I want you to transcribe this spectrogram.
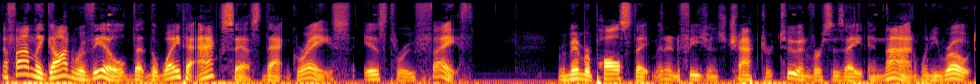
Now, finally, God revealed that the way to access that grace is through faith. Remember Paul's statement in Ephesians chapter 2 and verses 8 and 9 when he wrote,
